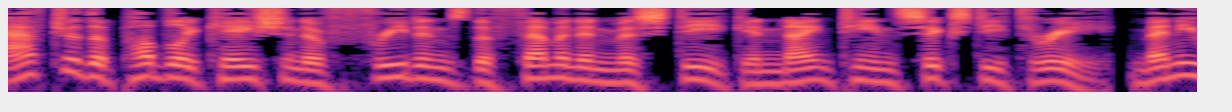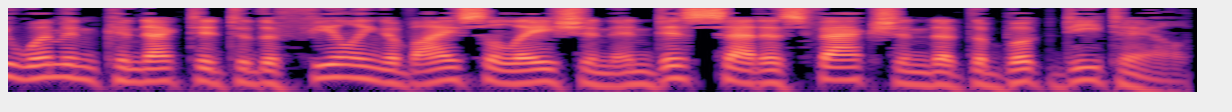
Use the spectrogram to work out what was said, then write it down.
After the publication of Friedan's The Feminine Mystique in 1963, many women connected to the feeling of isolation and dissatisfaction that the book detailed.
